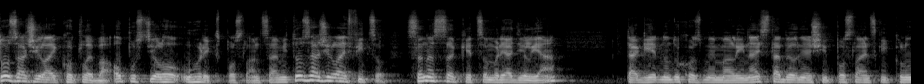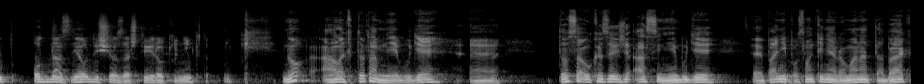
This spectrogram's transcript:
to zažil aj Kotleba, opustil ho Uhrik s poslancami, to zažil aj Fico. SNS, keď som riadil ja, tak jednoducho sme mali najstabilnejší poslanecký klub. Od nás neodišiel za 4 roky nikto. No, ale kto tam nebude, e, to sa ukazuje, že asi nebude e, pani poslankyňa Romana Tabák.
